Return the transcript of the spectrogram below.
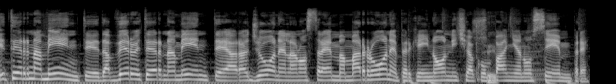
Eternamente, davvero eternamente ha ragione la nostra Emma Marrone perché i nonni ci accompagnano sempre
